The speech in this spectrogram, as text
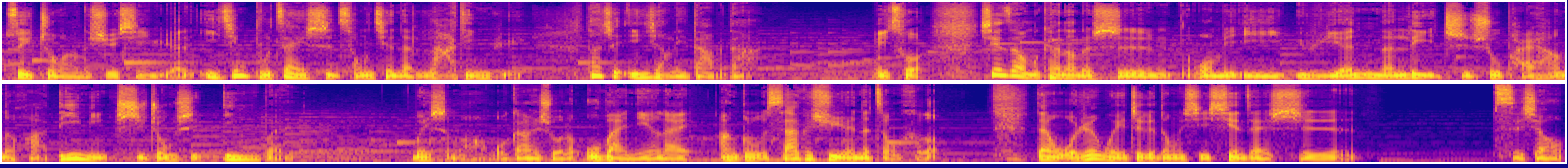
最重要的学习语言已经不再是从前的拉丁语。那这影响力大不大？没错，现在我们看到的是，我们以语言能力指数排行的话，第一名始终是英文。为什么？我刚才说了，五百年来盎格鲁撒克逊人的总和。但我认为这个东西现在是此消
